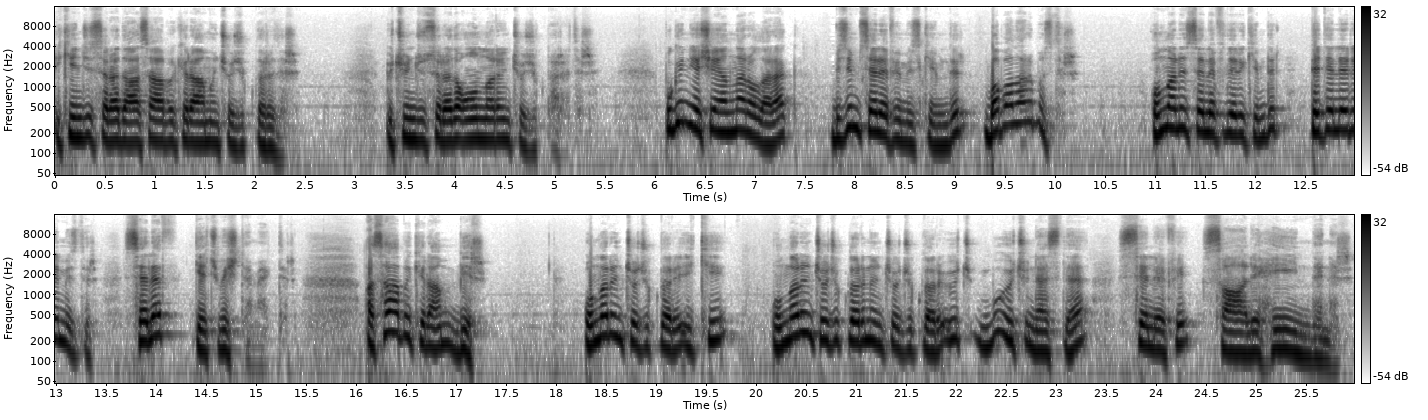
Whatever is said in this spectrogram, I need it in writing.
İkinci sırada ashab-ı kiramın çocuklarıdır. Üçüncü sırada onların çocuklarıdır. Bugün yaşayanlar olarak bizim selefimiz kimdir? Babalarımızdır. Onların selefleri kimdir? Dedelerimizdir. Selef geçmiş demektir. Ashab-ı kiram bir. Onların çocukları iki. Onların çocuklarının çocukları üç. Bu üç nesle selefi salihin denir.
